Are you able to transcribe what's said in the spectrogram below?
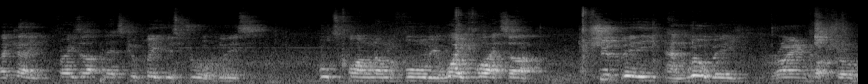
Okay, Fraser, let's complete this draw, please. Quarter final number four, the away fighter should be and will be Ryan Cottrell.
